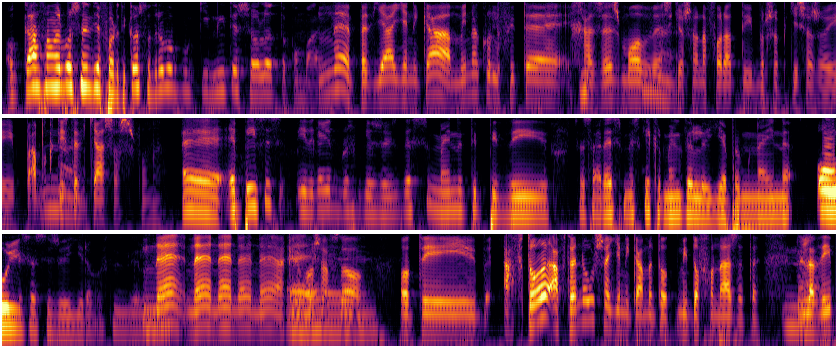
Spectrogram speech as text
Ο κάθε άνθρωπος είναι διαφορετικός στον τρόπο που κινείται σε όλο το κομμάτι. Ναι, παιδιά, γενικά μην ακολουθείτε χαζές μόδες Ναι. και όσον αφορά την προσωπική σας ζωή. Αποκτήστε Ναι. δικιά σας, ας πούμε. Ε, Επίσης, ειδικά για την προσωπική ζωή, δεν σημαίνει ότι επειδή σας αρέσει μια συγκεκριμένη ιδεολογία πρέπει να είναι όλη σας η ζωή γύρω από αυτήν την ιδεολογία. Ναι, ναι, ναι, ναι, ναι, ακριβώς Ε, αυτό. Ότι αυτό, αυτό εννοούσα γενικά με το μην το φωνάζετε. Ναι. Δηλαδή,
